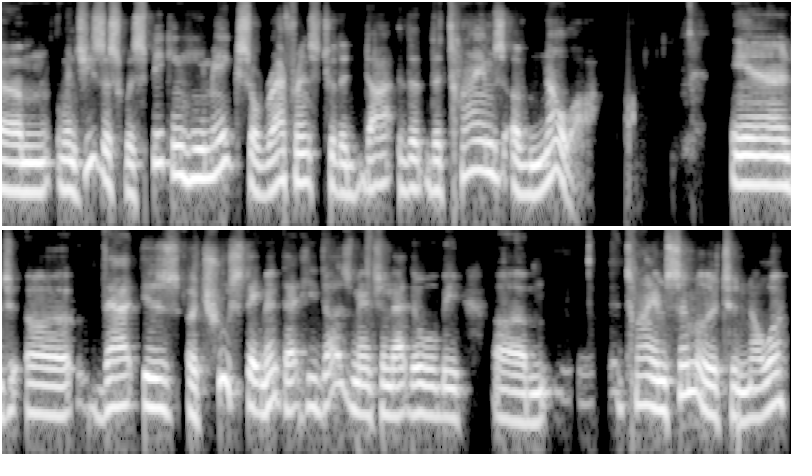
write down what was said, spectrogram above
um, when Jesus was speaking, he makes a reference to the, the, the times of Noah. And uh, that is a true statement that he does mention that there will be um, times similar to Noah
